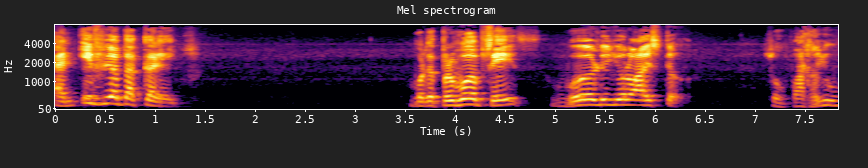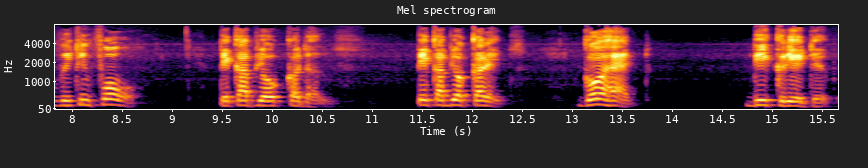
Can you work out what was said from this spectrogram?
And if you have the courage, what the proverb says, world is your oyster. So what are you waiting for? Pick up your cuddles. Pick up your courage. Go ahead. Be creative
